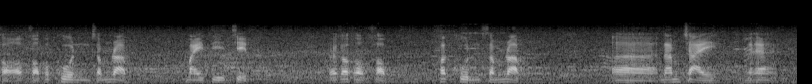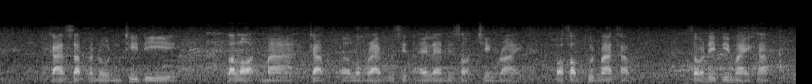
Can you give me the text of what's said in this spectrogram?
ขอขอบพระคุณสำหรับไมตรีจิต แล้วก็ขอขอบพระคุณสำหรับน้ำใจนะฮะการสนับสนุนที่ดีตลอดมากับโรงแรมดุสิตไอแลนด์รีสอร์ทเชียงรายขอขอบคุณมากครับ สวัสดีปีใหม่ครับ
